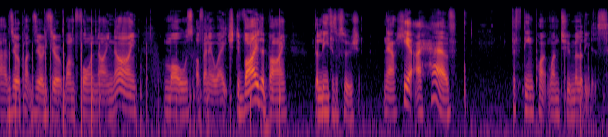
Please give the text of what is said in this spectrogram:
I have 0.001499 moles of NaOH divided by the liters of solution. Now here I have 15.12 milliliters.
